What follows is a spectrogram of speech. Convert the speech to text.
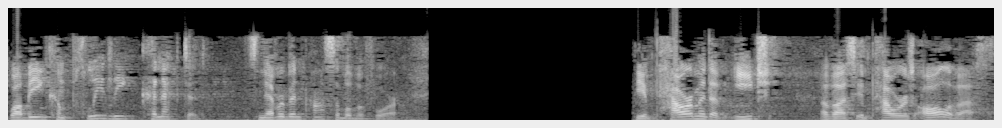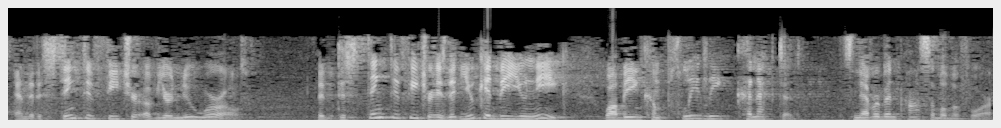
while being completely connected. It's never been possible before. The empowerment of each of us empowers all of us, and the distinctive feature of your new world, the distinctive feature is that you can be unique while being completely connected. It's never been possible before.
